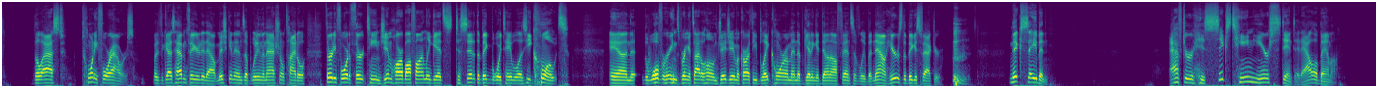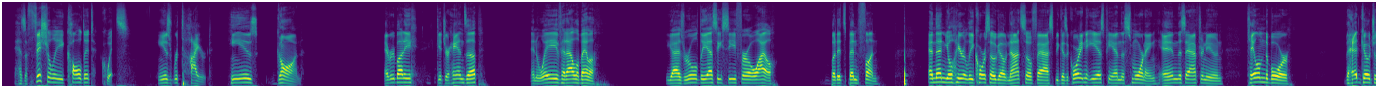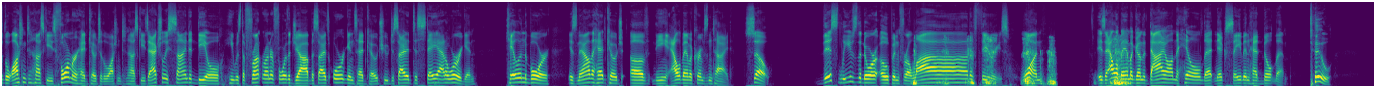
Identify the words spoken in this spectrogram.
the last 24 hours. But if you guys haven't figured it out, Michigan ends up winning the national title 34 to 13. Jim Harbaugh finally gets to sit at the big boy table as he quotes. And the Wolverines bring a title home. JJ McCarthy, Blake Corum end up getting it done offensively. But now here's the biggest factor. Nick Saban after his 16 year stint at Alabama, has officially called it quits. He is retired. He is gone. Everybody, get your hands up and wave at Alabama. You guys ruled the SEC for a while, but it's been fun. And then you'll hear Lee Corso go, not so fast, because according to ESPN this morning and this afternoon, Kalen DeBoer, the head coach of the Washington Huskies, former head coach of the Washington Huskies, actually signed a deal. He was the front runner for the job besides Oregon's head coach, who decided to stay out of Oregon. Kalen DeBoer is now the head coach of the Alabama Crimson Tide. So, this leaves the door open for a lot of theories. One, is Alabama going to die on the hill that Nick Saban had built them? Two,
